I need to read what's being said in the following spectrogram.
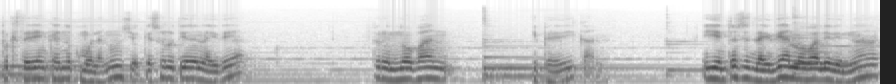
Porque estarían cayendo como el anuncio, que solo tienen la idea, pero no van y predican. Y entonces la idea no vale de nada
